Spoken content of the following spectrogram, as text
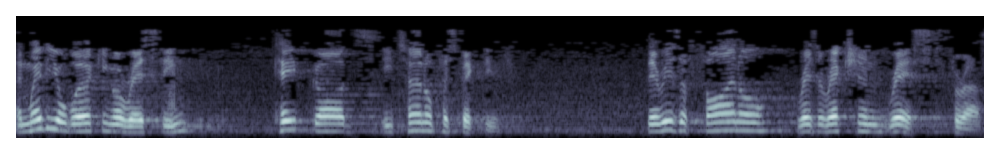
And whether you're working or resting, keep God's eternal perspective. There is a final resurrection rest for us.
